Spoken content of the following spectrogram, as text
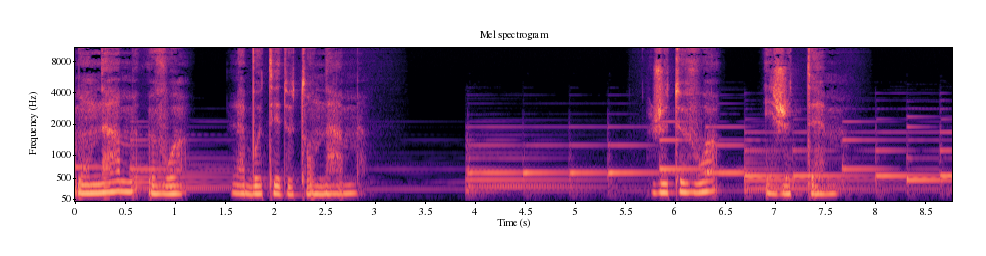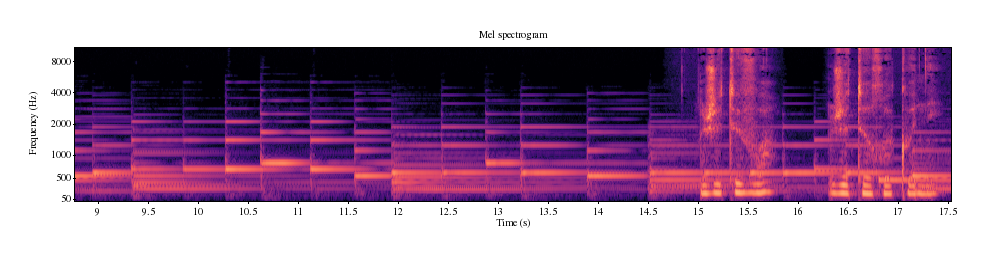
Mon âme voit la beauté de ton âme. Je te vois et je t'aime. Je te vois, je te reconnais.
